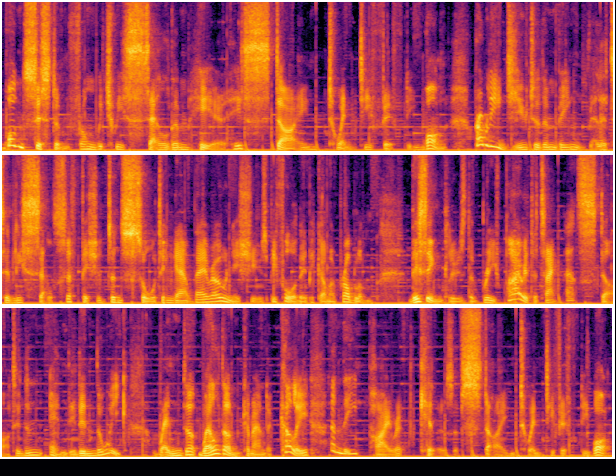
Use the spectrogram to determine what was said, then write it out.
One system from which we seldom hear is Stein 2051, probably due to them being relatively self sufficient and sorting out their own issues before they become a problem. This includes the brief pirate attack that started and ended in the week. Well done, Commander Cully and the pirate killers of Stein 2051.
